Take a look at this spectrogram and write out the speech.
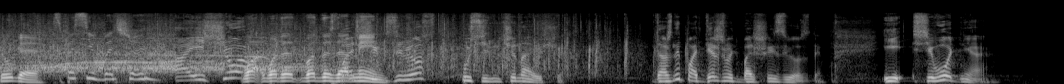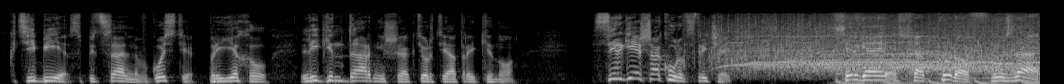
Suge. Спасибо большое. А еще What what what does that mean? больших звезд, пусть и начинающих, должны поддерживать большие звезды. И сегодня к тебе специально в гости приехал легендарнейший актер театра и кино. Сергей Шакуров, встречайте. Sergei Shakurov. Who's that?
